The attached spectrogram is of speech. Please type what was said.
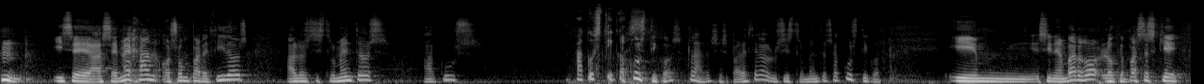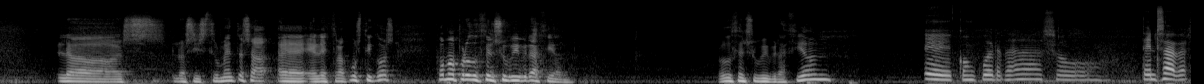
y se asemejan o son parecidos a los instrumentos acústicos. Acústicos. acústicos, claro, se parecen a los instrumentos acústicos. Y mm, sin embargo, lo que pasa es que los, los instrumentos a- eh, electroacústicos, ¿cómo producen su vibración? Producen su vibración Eh, con cuerdas ou tensadas.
